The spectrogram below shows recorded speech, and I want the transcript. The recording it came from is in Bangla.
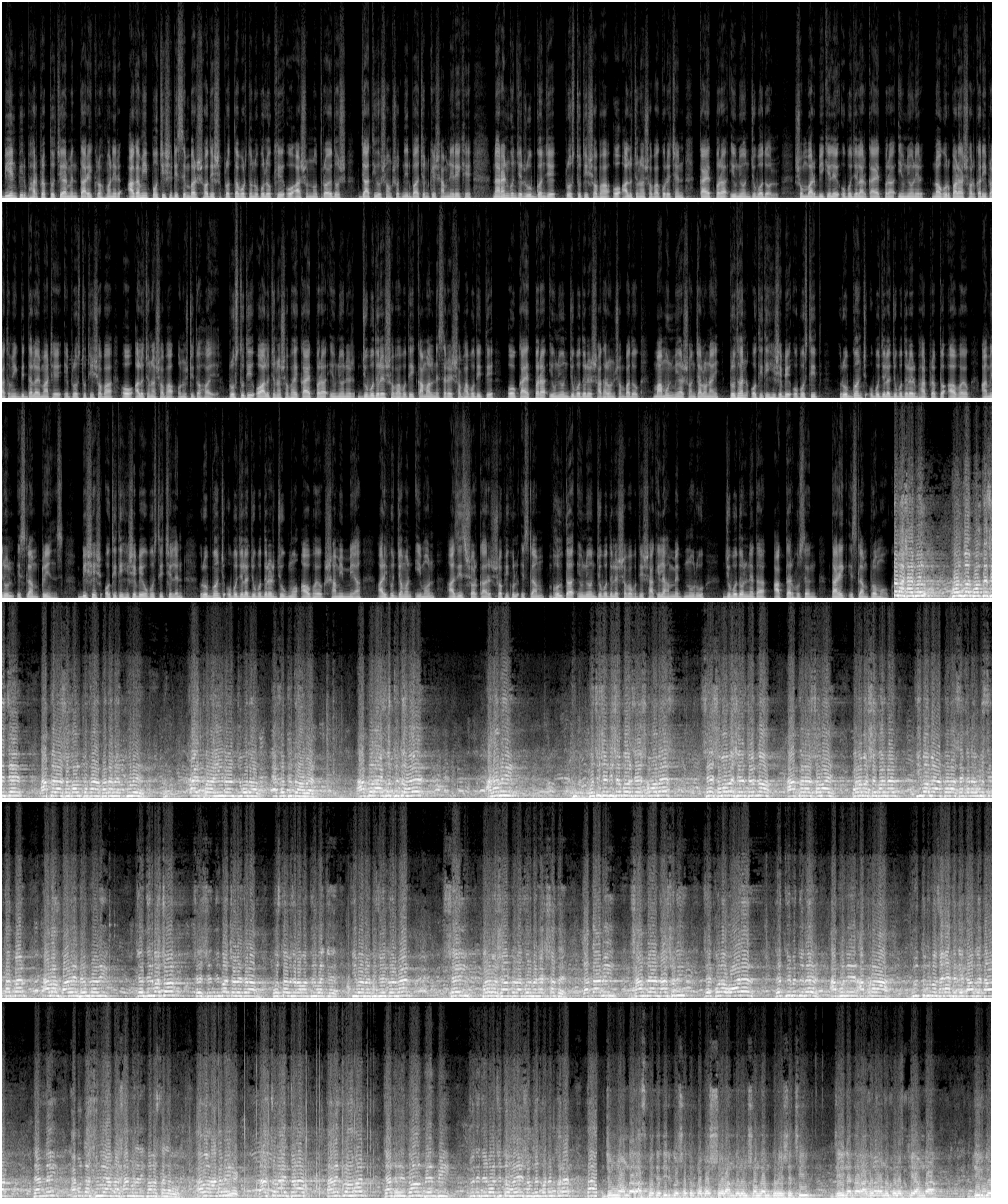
বিএনপির ভারপ্রাপ্ত চেয়ারম্যান তারেক রহমানের আগামী পঁচিশে ডিসেম্বর স্বদেশ প্রত্যাবর্তন উপলক্ষে ও আসন্ন ত্রয়োদশ জাতীয় সংসদ নির্বাচনকে সামনে রেখে নারায়ণগঞ্জের রূপগঞ্জে প্রস্তুতি সভা ও আলোচনা সভা করেছেন কায়েতপাড়া ইউনিয়ন যুবদল। সোমবার বিকেলে উপজেলার কায়েতপাড়া ইউনিয়নের নগরপাড়া সরকারি প্রাথমিক বিদ্যালয় মাঠে এ প্রস্তুতি সভা ও আলোচনা সভা অনুষ্ঠিত হয়। প্রস্তুতি ও আলোচনা সভায় কায়েতপাড়া ইউনিয়নের যুবদলের সভাপতি কামাল নেসারের সভাপতিত্বে ও কায়েতপাড়া ইউনিয়ন যুবদলের সাধারণ সম্পাদক মামুন মিয়ার সঞ্চালনায় প্রধান অতিথি হিসেবে উপস্থিত রূপগঞ্জ উপজেলা যুবদলের ভারপ্রাপ্ত আহ্বায়ক আমিরুল ইসলাম প্রিন্স। বিশেষ অতিথি হিসেবে উপস্থিত ছিলেন রূপগঞ্জ উপজেলা যুবদলের যুগ্ম আহ্বায়ক শামীম মিয়া, আরিফুজ্জামান ইমন, আজিজ সরকার, শফিকুল ইসলাম, ভুলতা ইউনিয়ন যুবদলের সভাপতি শাকিল আহমেদ নুরু, যুবদল নেতা আক্তার হোসেন, তারেক ইসলাম প্রমুখ। আপনারা সকল প্রকার ইউনিয়ন যুবদল একত্রিত হবেন। আপনারা একত্রিত হয়ে আগামী পঁচিশে ডিসেম্বর যে সমাবেশ, সে সমাবেশের জন্য আপনারা সবাই পরামর্শ করবেন কীভাবে আপনারা সেখানে উপস্থিত থাকবেন এবং বারোই ফেব্রুয়ারি যে নির্বাচন, সে সে নির্বাচনে যারা মোস্তাফিজুর রহমান দুবাইকে কীভাবে বিজয়ী করবেন, সেই পরামর্শ আপনারা করবেন একসাথে। যাতে আমি সামনে না শুনি যে কোনো ওয়ার্ডের নেতৃবৃন্দদের আপনি, আপনারা গুরুত্বপূর্ণ জায়গা থেকে কাউকে দাওয়াত দেন নেই, এমনটা শুনলে আমরা সাংগঠনিক ব্যবস্থা নেব। এবং আগামী রাষ্ট্রনায়ক জনাব তারেক রহমান জাতীয় দল বিএনপি যদি নির্বাচিত হয়ে সংসদ গঠন করেন জন্য আমরা রাজপথে দীর্ঘ সতেরো বৎসর আন্দোলন সংগ্রাম করে এসেছি। যেই নেতার আগমন উপলক্ষে আমরা দীর্ঘ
